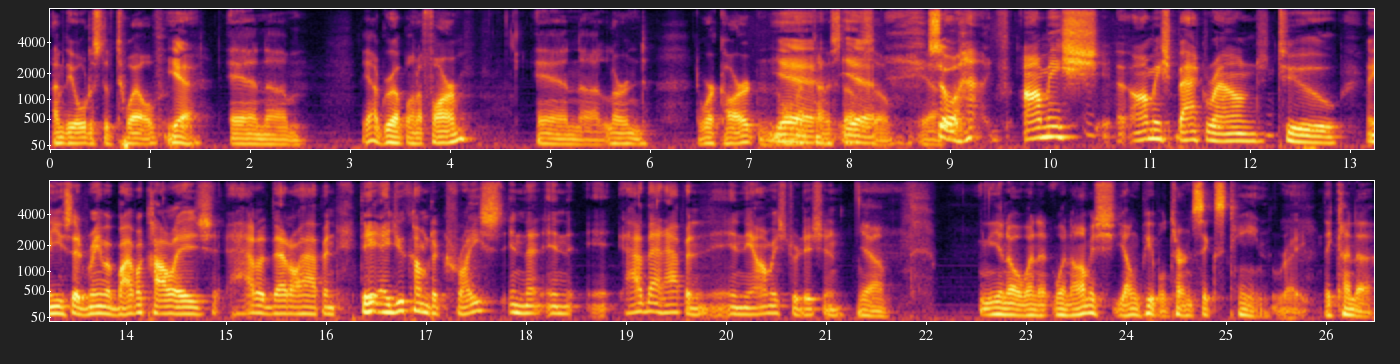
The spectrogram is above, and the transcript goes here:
I'm the oldest of twelve. Yeah, and um, yeah, I grew up on a farm and uh, learned to work hard and yeah, all that kind of stuff. Yeah. So, yeah. so how, Amish Amish background to and you said Rhema Bible College. How did that all happen? Did had you come to Christ in that in, in how did that happen in the Amish tradition? Yeah, you know when it, when Amish young people turn sixteen, right? They kind of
